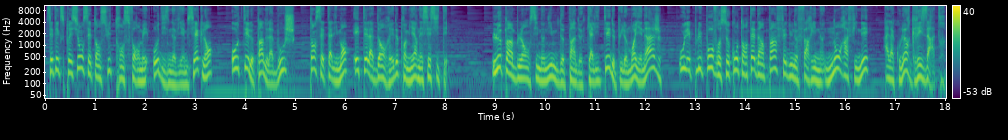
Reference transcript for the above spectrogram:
Cette expression s'est ensuite transformée au XIXe siècle en ôter le pain de la bouche, tant cet aliment était la denrée de première nécessité. Le pain blanc, synonyme de pain de qualité depuis le Moyen Âge, où les plus pauvres se contentaient d'un pain fait d'une farine non raffinée à la couleur grisâtre.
